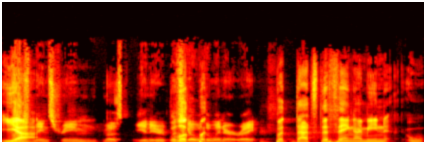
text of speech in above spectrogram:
yeah. mainstream most you know let's Look, go but- with the winner right but that's the thing. I mean, w-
